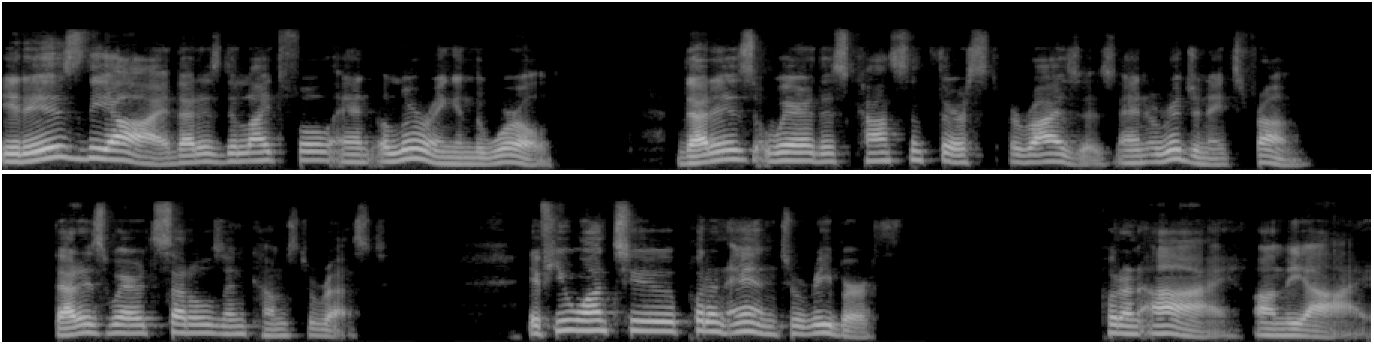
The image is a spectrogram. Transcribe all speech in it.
It is the eye that is delightful and alluring in the world. That is where this constant thirst arises and originates from. That is where it settles and comes to rest. If you want to put an end to rebirth, put an eye on the eye,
